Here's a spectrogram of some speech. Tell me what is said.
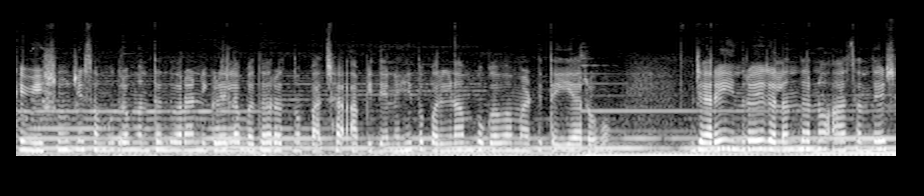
કે વિષ્ણુજી સમુદ્ર મંથન દ્વારા નીકળેલા બધા રત્નો પાછા આપી દે, નહીં તો પરિણામ ભોગવવા માટે તૈયાર રહો. જ્યારે ઇન્દ્રએ જલંધરનો આ સંદેશ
